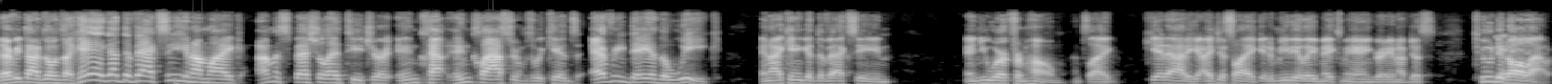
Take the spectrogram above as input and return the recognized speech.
But every time someone's like, "Hey, I got the vaccine," I'm like, "I'm a special ed teacher in cla- in classrooms with kids every day of the week, and I can't get the vaccine, and you work from home." It's like, get out of here. I just like it immediately makes me angry, and I've just tuned it all out.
